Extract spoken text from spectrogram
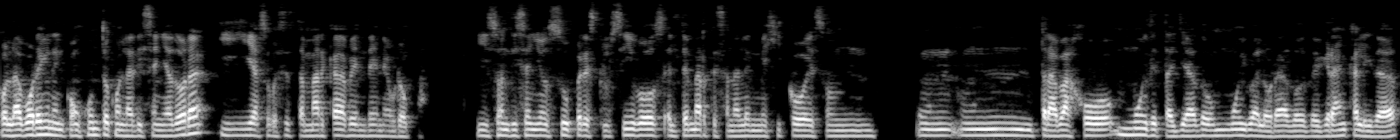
colaboren en conjunto con la diseñadora y a su vez esta marca vende en Europa. Y son diseños súper exclusivos. El tema artesanal en México es un, un trabajo muy detallado, muy valorado, de gran calidad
